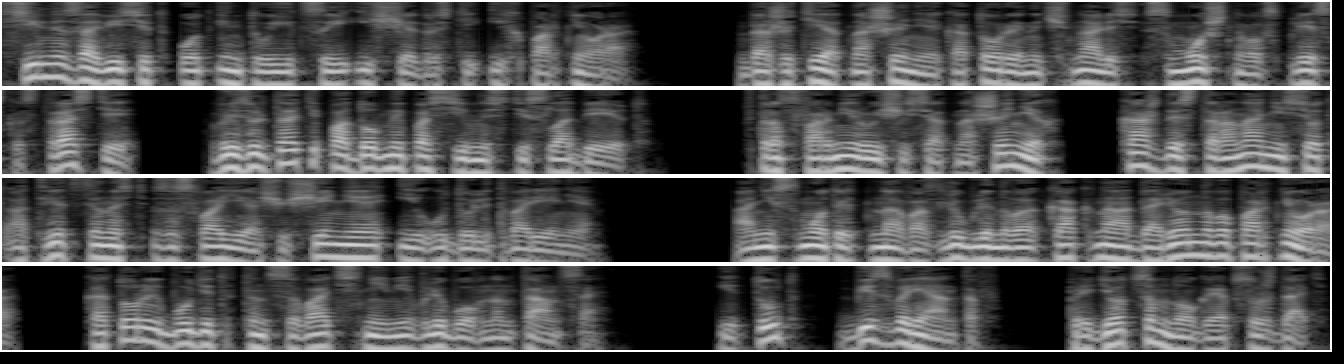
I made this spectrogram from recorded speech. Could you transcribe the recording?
сильно зависит от интуиции и щедрости их партнера. Даже те отношения, которые начинались с мощного всплеска страсти, в результате подобной пассивности слабеют. В трансформирующихся отношениях каждая сторона несет ответственность за свои ощущения и удовлетворение. Они смотрят на возлюбленного как на одаренного партнера, который будет танцевать с ними в любовном танце. И тут, без вариантов, придется многое обсуждать.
